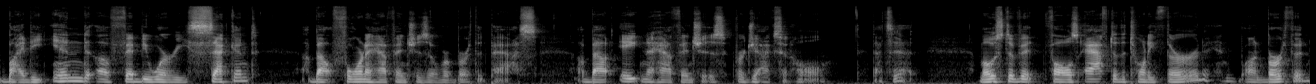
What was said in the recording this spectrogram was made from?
by the end of February 2nd about four and a half inches over Berthoud Pass, about eight and a half inches for Jackson Hole. That's it. Most of it falls after the 23rd on Berthoud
